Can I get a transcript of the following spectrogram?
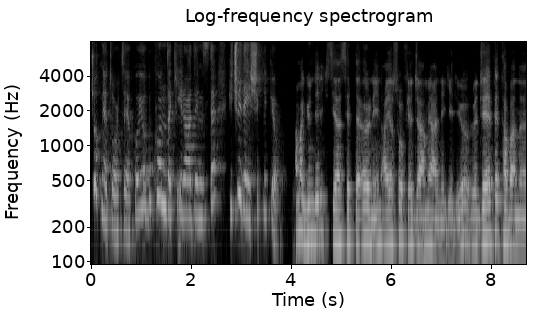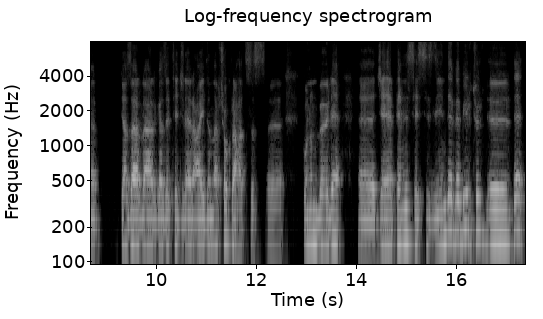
çok net ortaya koyuyor. Bu konudaki irademizde hiçbir değişiklik yok. Ama gündelik siyasette örneğin Ayasofya cami haline geliyor ve CHP tabanı yazarlar, gazeteciler, aydınlar çok rahatsız. E, bunun böyle e, CHP'nin sessizliğinde ve bir tür e, de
